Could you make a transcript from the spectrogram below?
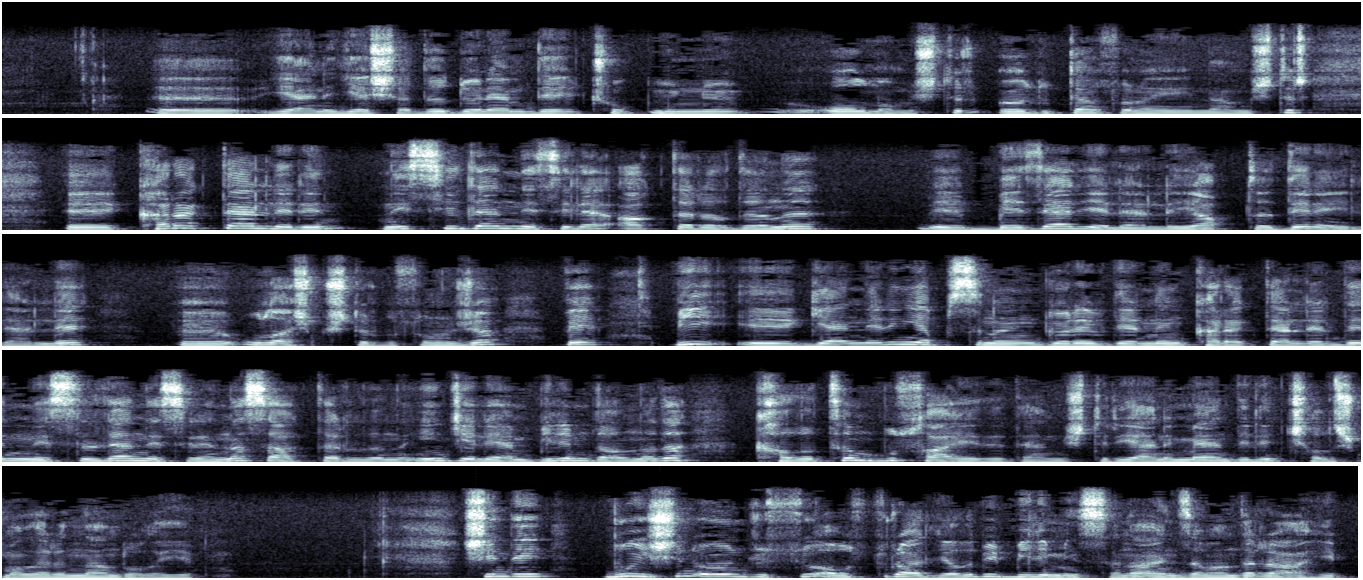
E, yani yaşadığı dönemde çok ünlü olmamıştır. Öldükten sonra yayınlanmıştır. E, karakterlerin nesilden nesile aktarıldığını bezelyelerle yaptığı deneylerle e, ulaşmıştır bu sonuca ve bir e, genlerin yapısının, görevlerinin, karakterlerinin nesilden nesile nasıl aktarıldığını inceleyen bilim dalına da kalıtım bu sayede denmiştir. Yani Mendel'in çalışmalarından dolayı. Şimdi bu işin öncüsü Avustralyalı bir bilim insanı, aynı zamanda rahip.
